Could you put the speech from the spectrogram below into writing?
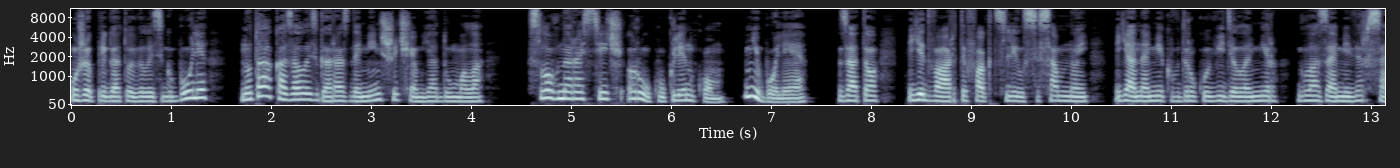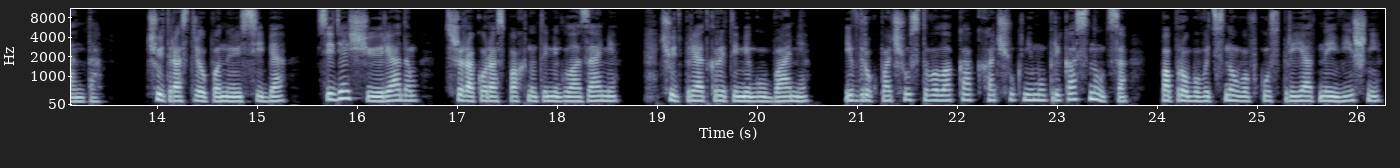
Уже приготовилась к боли, но та оказалась гораздо меньше, чем я думала. Словно рассечь руку клинком, не более. Зато едва артефакт слился со мной, я на миг вдруг увидела мир глазами Версента. Чуть растрепанную себя, сидящую рядом с широко распахнутыми глазами, чуть приоткрытыми губами, и вдруг почувствовала, как хочу к нему прикоснуться, попробовать снова вкус приятной вишни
